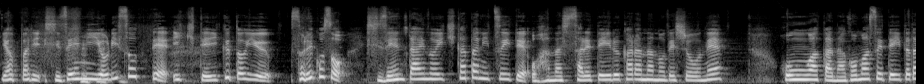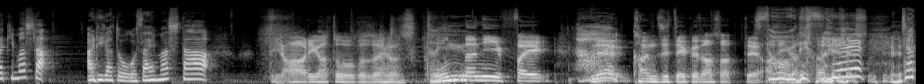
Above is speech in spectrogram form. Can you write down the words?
やっぱり自然に寄り添って生きていくという、それこそ自然体の生き方についてお話しされているからなのでしょうね。ほんわか和ませていただきました。ありがとうございました。いやありがとうございます。こんなにいっぱいね、はい感じてくださってありがですたいでねすね。若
